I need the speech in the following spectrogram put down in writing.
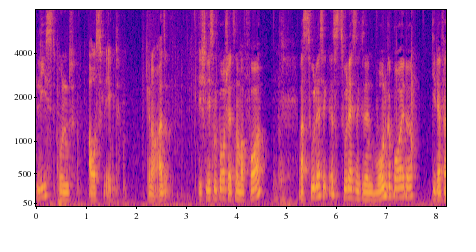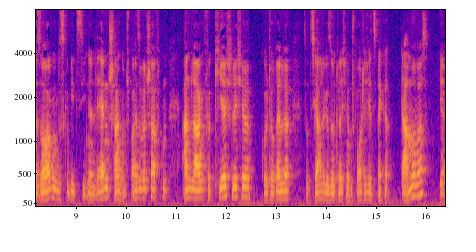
liest und auslegt. Genau, also ich lese im Kurs jetzt nochmal vor, was zulässig ist. Zulässig sind Wohngebäude, die der Versorgung des Gebiets dienenden Läden, Schank- und Speisewirtschaften, Anlagen für kirchliche, kulturelle, soziale, gesundheitliche und sportliche Zwecke. Da haben wir was. Ja.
